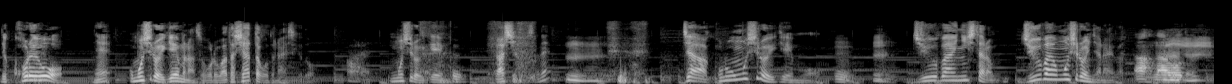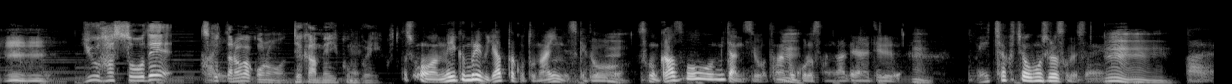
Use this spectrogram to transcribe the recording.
で、これを、ね、面白いゲームなんですよ。これ私やったことないですけど、はい。面白いゲームらしいんですよね。うんうん。じゃあ、この面白いゲームをうん。うん。10倍にしたら、10倍面白いんじゃないかあ、なるほど。うんうん。という発想で作ったのがこのデカメイクンブレイクと。私もメイクブレイクやったことないんですけど、んその画像を見たんですよ。田中心さんが上げられてる。うん。めちゃくちゃ面白そうですよね。うんうんうん。は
